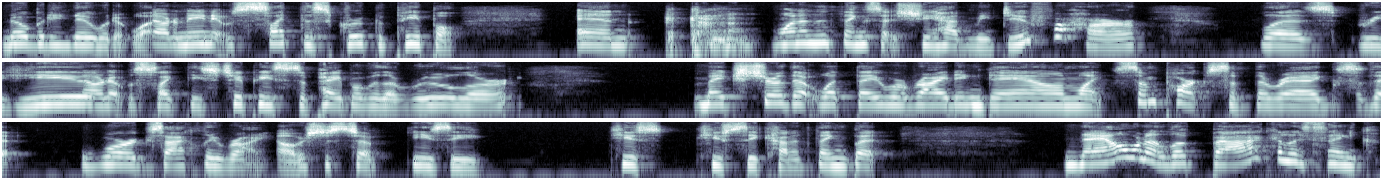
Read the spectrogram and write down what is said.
nobody knew what it was. You know what I mean? It was like this group of people. And one of the things that she had me do for her was review, and it was like these two pieces of paper with a ruler, make sure that what they were writing down, like some parts of the regs that were exactly right. It was just a easy QC kind of thing. But now when I look back and I think,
